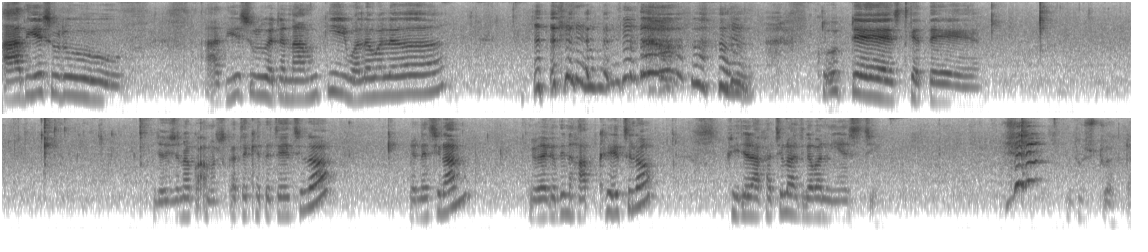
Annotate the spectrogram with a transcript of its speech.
আ দিয়ে শুরু। আ দিয়ে শুরু, এটা নাম কি? বলো বলো। খুব টেস্ট খেতে। জয়জনা আমার কাছে খেতে চেয়েছিল। এনেছিলাম। এর আগের দিন হাফ খেয়েছিল। ফ্রিজে রাখা ছিল, আজকে আবার নিয়ে এসেছি। দুষ্টু একটা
